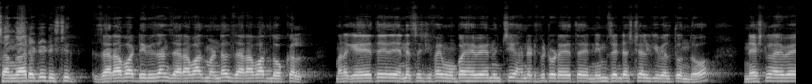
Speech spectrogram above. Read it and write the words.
Sangareddy district Zaheerabad division Zaheerabad mandal Zaheerabad local. మనకి ఏదైతే ఎన్ఎస్ఎస్జీ ఫైవ్ ముంబై హైవే నుంచి హండ్రెడ్ ఫీట్ రోడ్ అయితే నిమ్స్ ఇండస్ట్రియల్కి వెళ్తుందో national highway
